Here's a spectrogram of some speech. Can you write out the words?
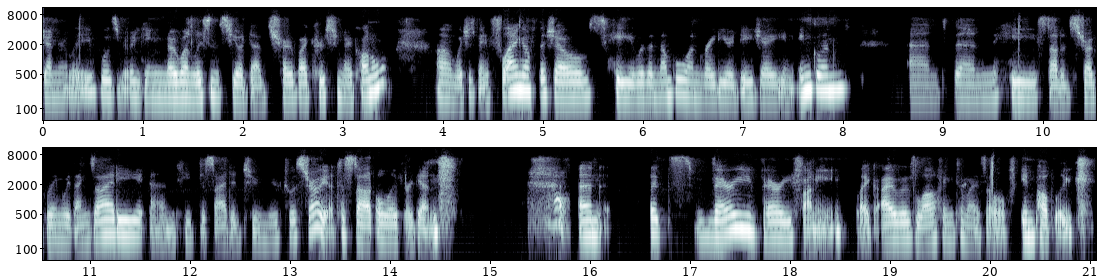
generally, was reading No One Listens to Your Dad's Show by Christian O'Connell, um, which has been flying off the shelves. He was a number one radio DJ in England and then he started struggling with anxiety and he decided to move to Australia to start all over again. Oh. And it's very, very funny. Like I was laughing to myself in public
